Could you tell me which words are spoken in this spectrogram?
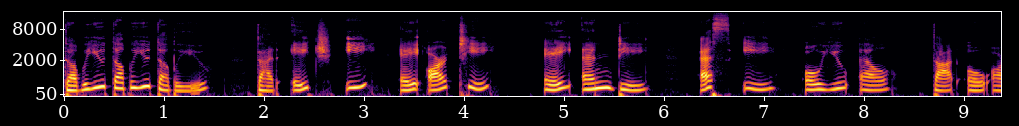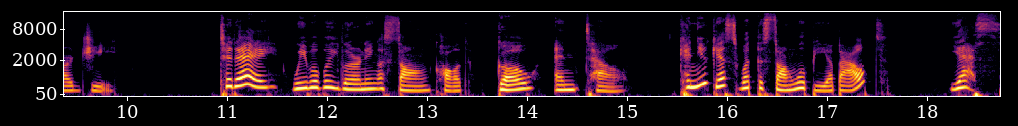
www.heartandsoul.org. Today, we will be learning a song called Go and Tell. Can you guess what the song will be about? Yes,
